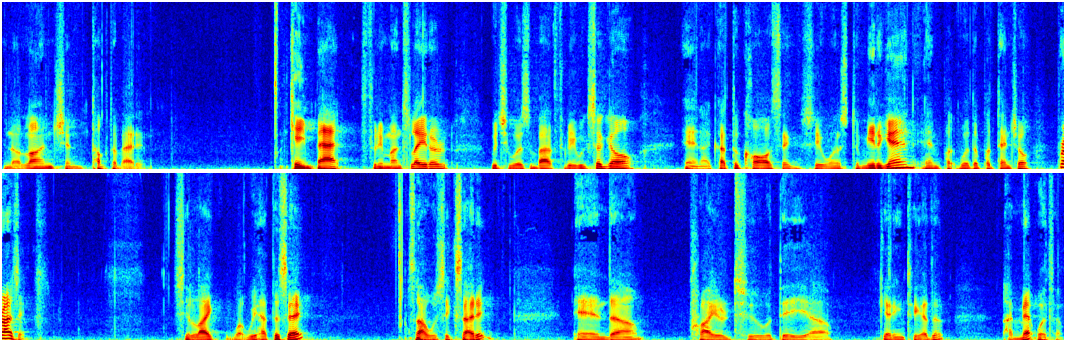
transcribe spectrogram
you know, lunch and talked about it. Came back three months later, which was about three weeks ago, and I got the call saying she wants to meet again and with a potential project. She liked what we had to say, so I was excited. And uh, prior to the uh, getting together, I met with him.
